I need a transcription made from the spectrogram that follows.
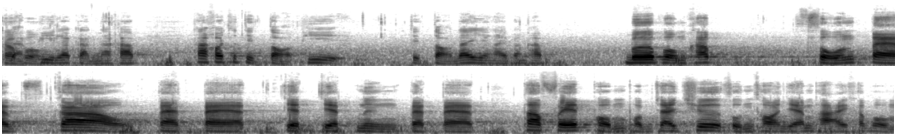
ครับแบบผม พี่แล้วกันนะครับ ถ้าเขาจะติดต่อพี่ติดต่อได้ยังไงบ้างครับ เบอร์ผมครับ 0 8 9 8 8 7 7 1 8 8 ถ้าเฟซผมผมใช้ชื่อสุนทรแย้มพายครับผม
